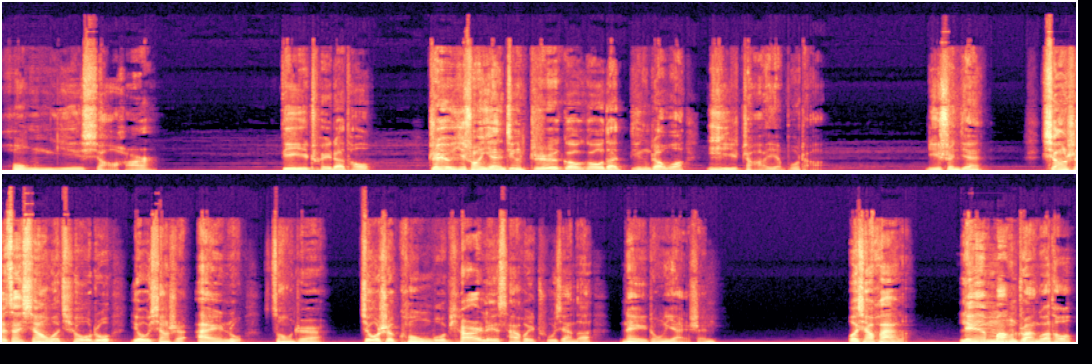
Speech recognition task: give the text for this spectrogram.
红衣小孩，低垂着头，只有一双眼睛直勾勾地盯着我，一眨也不眨。一瞬间，像是在向我求助，又像是哀怒。总之。就是恐怖片里才会出现的那种眼神，我吓坏了，连忙转过头，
